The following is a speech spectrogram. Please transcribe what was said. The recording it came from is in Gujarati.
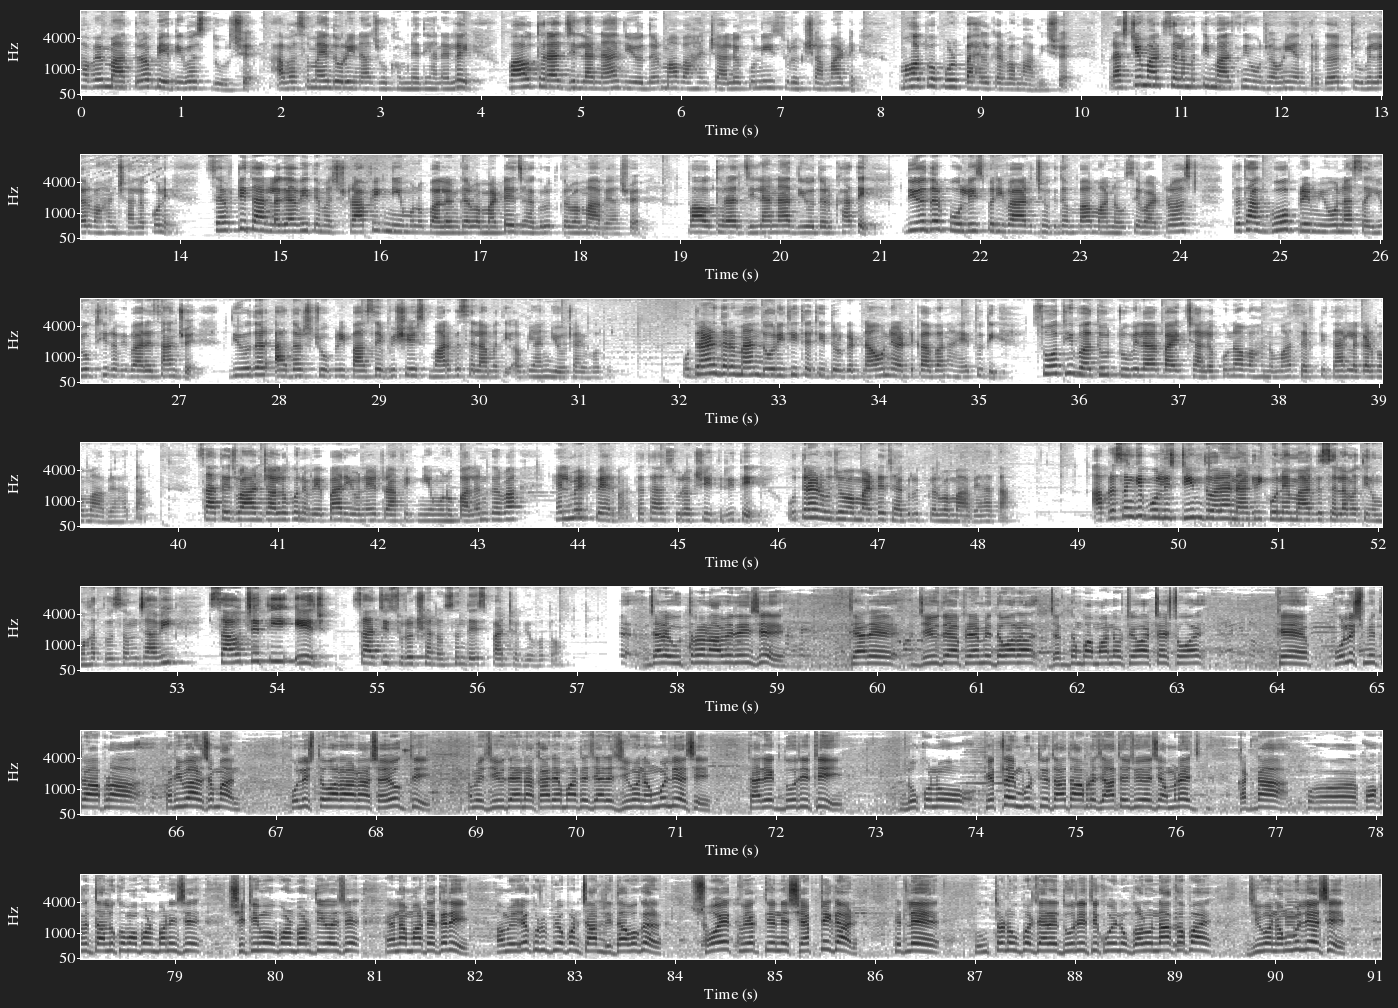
હવે માત્ર બે દિવસ દૂર છે. આવા સમયે દોરીના જોખમને ધ્યાને લઈ વાવથરા જિલ્લાના દિયોદરમાં વાહન ચાલકોની સુરક્ષા માટે મહત્વપૂર્ણ પહેલ કરવામાં આવી છે. રાષ્ટ્રીય માર્ગ સલામતી માસની ઉજવણી અંતર્ગત ટુ વ્હીલર વાહન ચાલકોને સેફટી તાર લગાવી તેમજ ટ્રાફિક નિયમોનું પાલન કરવા માટે જાગૃત કરવામાં આવ્યા છે. વાવથરા જિલ્લાના દિયોદર ખાતે દિયોદર પોલીસ પરિવાર જગદંબા માનવ સેવા ટ્રસ્ટ તથા ગો પ્રેમીઓના સહયોગથી રવિવારે સાંજે દિયોદર આદર્શ ચોકડી પાસે વિશેષ માર્ગ સલામતી અભિયાન યોજાયું હતું. ઉત્તરાયણ દરમિયાન દોરીથી થતી દુર્ઘટનાઓને અટકાવવાના હેતુથી સોથી વધુ ટુ વ્હીલર બાઇક ચાલકોના વાહનોમાં સેફટી તાર લગાડવામાં આવ્યા હતા. સાથે જ વાહન ચાલકો અને વેપારીઓને ટ્રાફિક નિયમોનું પાલન કરવા, હેલ્મેટ પહેરવા તથા સુરક્ષિત રીતે ઉત્તરાયણ ઉજવવા માટે જાગૃત કરવામાં આવ્યા હતા. આ પ્રસંગે પોલીસ ટીમ દ્વારા નાગરિકોને માર્ગ સલામતીનું મહત્વ સમજાવી સાવચેતી એ જ સાચી સુરક્ષાનો સંદેશ પાઠવ્યો હતો. જ્યારે ઉત્તરાયણ આવી રહી છે, ત્યારે જીવદયા પ્રેમી દ્વારા જગદંબા માનવ સેવા ટ્રસ્ટ હોય કે પોલીસ મિત્ર આપણા પરિવાર સમાન, પોલીસ દ્વારાના સહયોગથી અમે જીવદયાના કાર્ય માટે જ્યારે જીવન અમૂલ્ય છે, ત્યારે એક દોરીથી લોકોનું કેટલાય મૃત્યુ થતા આપણે જાતે જોઈએ છીએ. હમણાં જ ઘટના કોકરેજ તાલુકામાં પણ બની છે, સિટીમાં પણ બનતી હોય છે. એના માટે કરી અમે એક રૂપિયો પણ ચાર્જ લીધા વગર સો એક વ્યક્તિને સેફટી ગાર્ડ એટલે ઉત્તરણ ઉપર જ્યારે દોરીથી કોઈનું ગળું ના કપાય, જીવન અમૂલ્ય છે.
